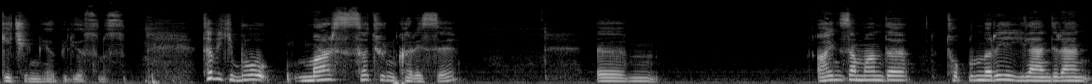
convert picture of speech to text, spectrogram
geçilmiyor biliyorsunuz. Tabii ki bu Mars Satürn karesi e, aynı zamanda toplumları ilgilendiren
